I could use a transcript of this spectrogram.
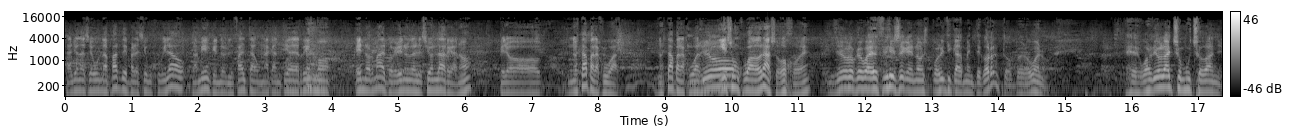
salió en la segunda parte, parecía un jubilado también, que le falta una cantidad de ritmo, es normal porque viene una lesión larga, ¿no? Pero no está para jugar, no está para jugar. Yo- Y es un jugadorazo, ojo, ¿eh? Yo lo que voy a decir es que no es políticamente correcto, pero bueno. Eh, Guardiola ha hecho mucho daño,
